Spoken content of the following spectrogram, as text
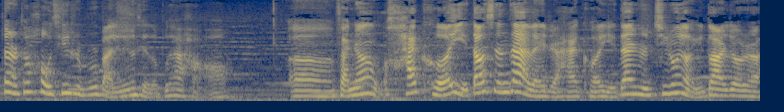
但是他后期是不是把玲玲写的不太好？嗯，反正还可以，到现在为止还可以。但是其中有一段就是，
